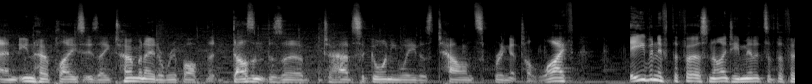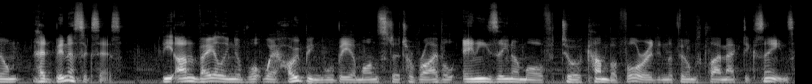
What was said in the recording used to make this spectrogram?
and in her place is a Terminator ripoff that doesn't deserve to have Sigourney Weaver's talents bring it to life, even if the first 90 minutes of the film had been a success. The unveiling of what we're hoping will be a monster to rival any xenomorph to have come before it in the film's climactic scenes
